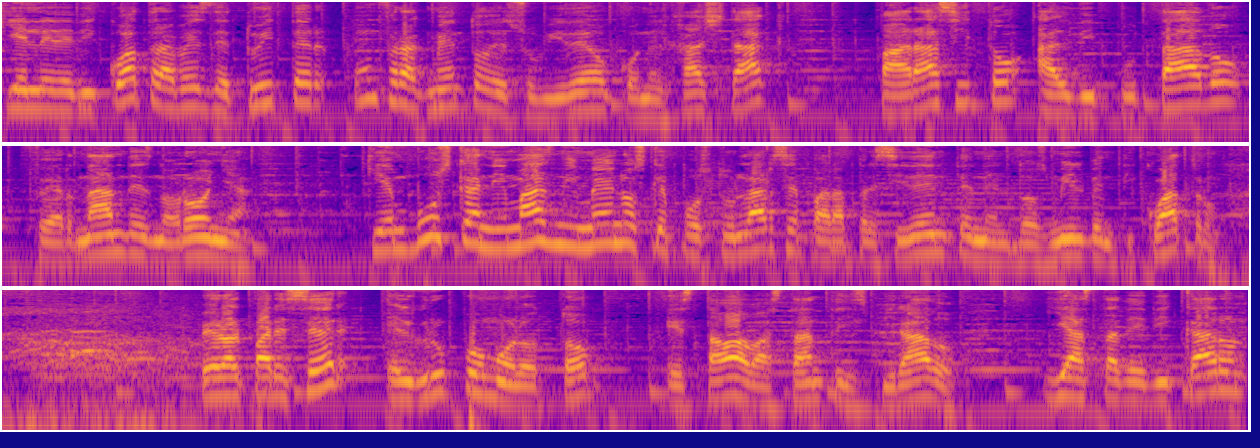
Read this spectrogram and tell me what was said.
quien le dedicó a través de Twitter un fragmento de su video con el hashtag Parásito al diputado Fernández Noroña, quien busca ni más ni menos que postularse para presidente en el 2024. Pero al parecer el grupo Molotov estaba bastante inspirado y hasta dedicaron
